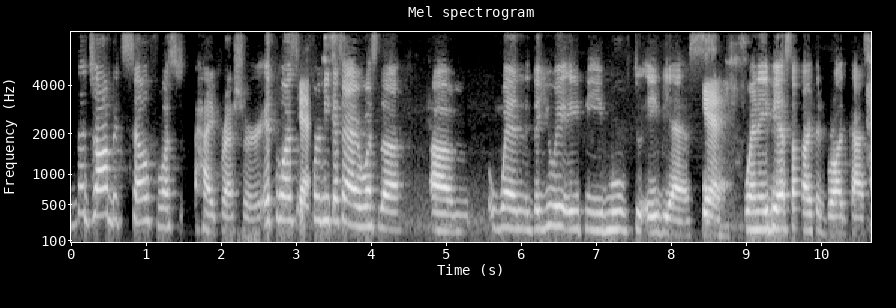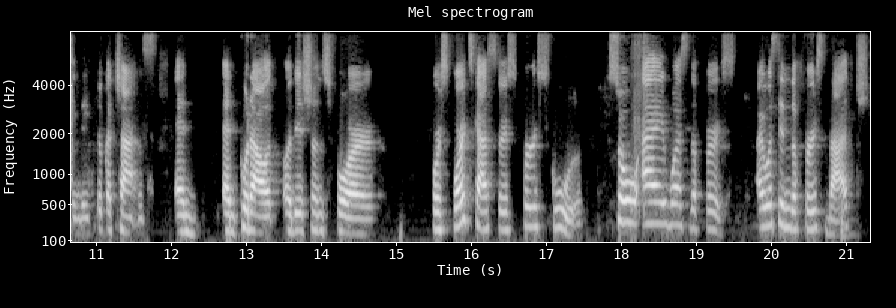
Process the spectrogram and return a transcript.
the job itself was high pressure. It was Yes. for me because I was the um, when the UAAP moved to ABS. Yes. When ABS started broadcasting, they took a chance and and put out auditions for for sportscasters per school. So I was the first. I was in the first batch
